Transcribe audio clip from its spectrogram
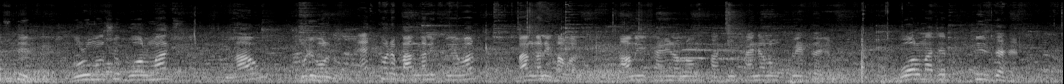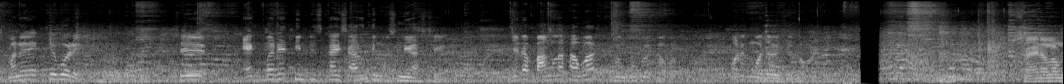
অস্থির। গরু মাংস, বোয়াল মাছ, লাউ মুড়িঘণ্ড একবারে বাঙালি ফ্লেভার বাঙালি খাবার। আমি শাহিন আলম থাকি, শাহিন আলম প্লেট দেখেন। বোয়াল মাছের পিস দেখেন। মানে একেবারে সে একবারে তিন পিস খাইছে আরও তিন পিস নিয়ে আসছে। যেটা বাংলা খাবার এবং দুপুরের খাবার। অনেক মজা হয়েছে খাবার শাহিন আলম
